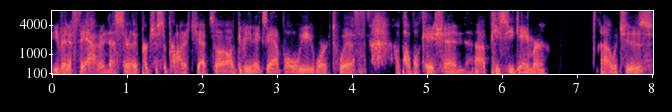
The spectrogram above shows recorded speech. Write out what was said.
even if they haven't necessarily purchased a product yet. So I'll give you an example. We worked with a publication, uh, PC Gamer, uh, which is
